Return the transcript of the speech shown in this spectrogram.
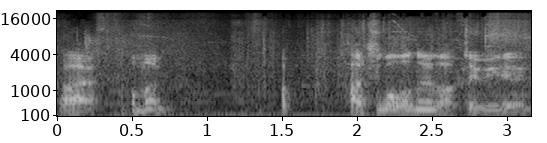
아, 잠깐만. 다, 다 죽어가는 애가 갑자기 왜 이래?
